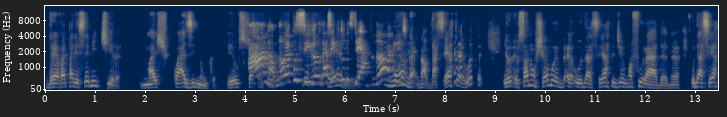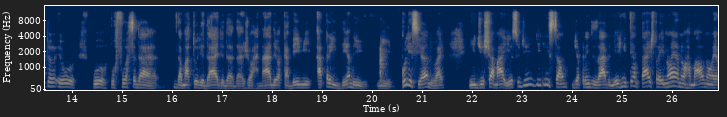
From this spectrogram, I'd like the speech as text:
Dré, vai parecer mentira, mas quase nunca. Eu só ah, não, não é possível, dá sempre tudo certo. Não, não, não, não, dá certo é outra. Eu, eu só não chamo é, o dar certo de uma furada. Né? O dar certo, eu, por, por força da, da maturidade da, da jornada, eu acabei me aprendendo e me policiando, vai, e de chamar isso de, de, lição, de aprendizado mesmo, e tentar extrair. Não é normal, não é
